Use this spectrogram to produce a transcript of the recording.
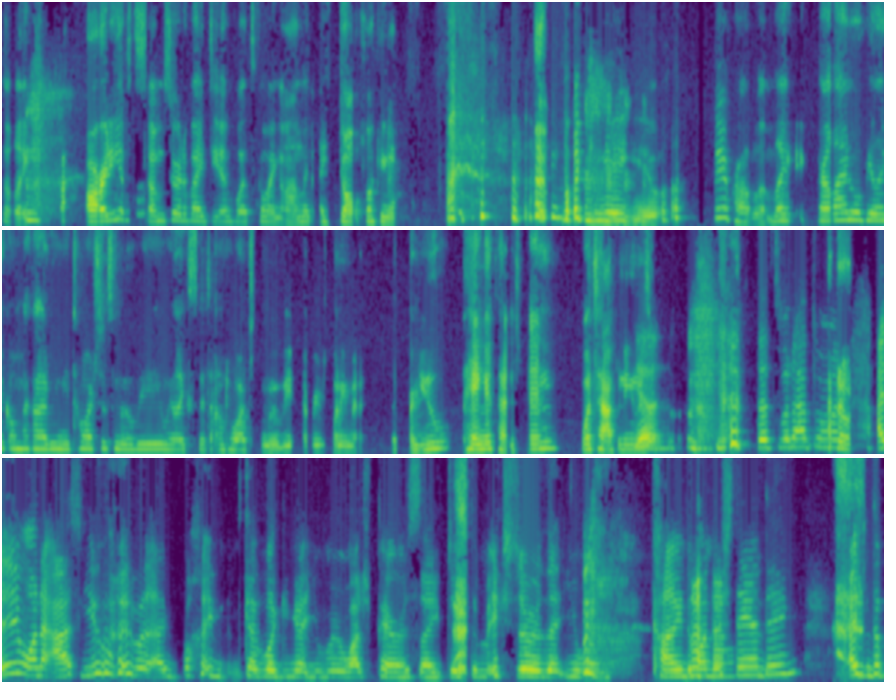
So like I already have some sort of idea of what's going on. Like I don't fucking I fucking hate you. Be a problem. Like Caroline will be like, "Oh my god, we need to watch this movie." And we like sit down to watch the movie every 20 minutes. Like, are you paying attention? What's happening in this Yeah, that's what happened when don't- I didn't want to ask you, but I, I kept looking at you when we watched Parasite just to make sure that you were kind of understanding. I the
